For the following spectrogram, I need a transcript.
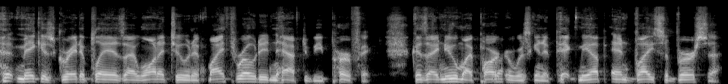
make as great a play as I wanted to. And if my throw didn't have to be perfect, because I knew my partner was going to pick me up and vice versa.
